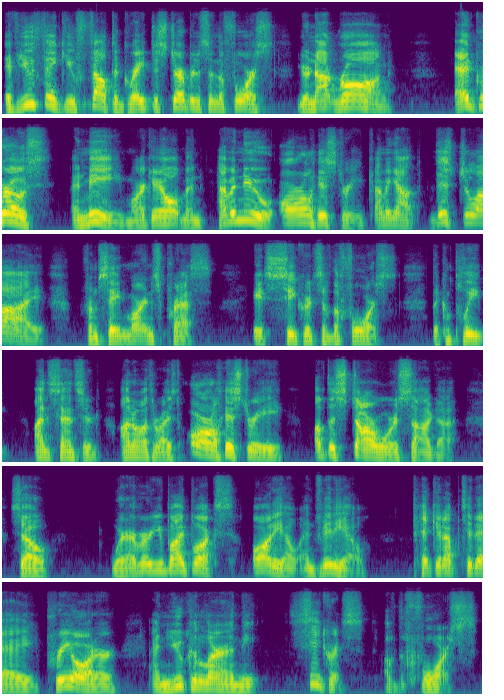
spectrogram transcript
If you think you felt a great disturbance in the force, you're not wrong. Ed Gross and me, Mark A. Altman, have a new oral history coming out this July from St. Martin's Press. It's Secrets of the Force, the complete, uncensored, unauthorized oral history of the Star Wars saga. So, wherever you buy books, audio, and video, pick it up today, pre order, and you can learn the secrets of the Force.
